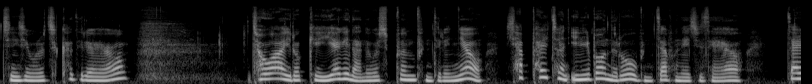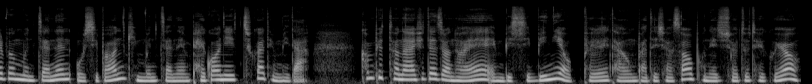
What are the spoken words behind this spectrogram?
진심으로 축하드려요. 저와 이렇게 이야기 나누고 싶은 분들은요. 샵 8001번으로 문자 보내주세요. 짧은 문자는 50원, 긴 문자는 100원이 추가됩니다. 컴퓨터나 휴대전화에 MBC 미니 어플 다운받으셔서 보내주셔도 되고요.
